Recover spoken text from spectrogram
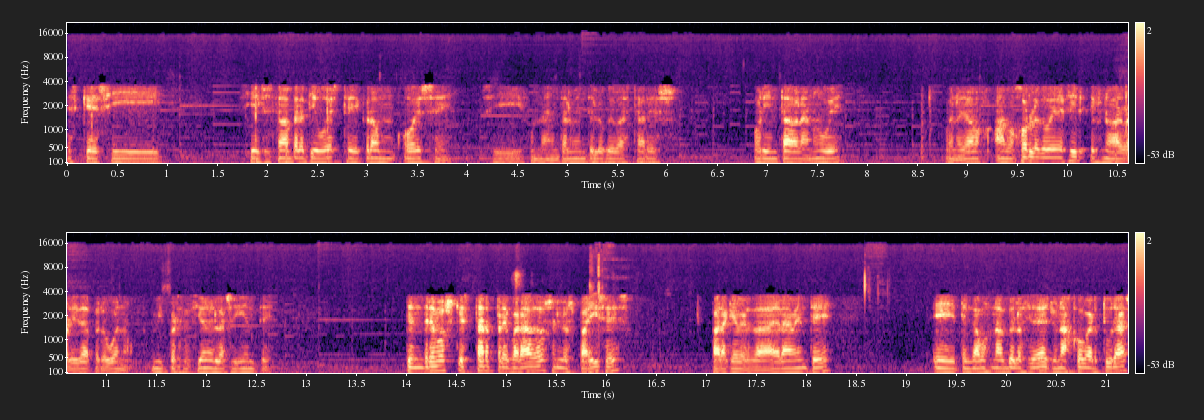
es que si si el sistema operativo este Chrome OS si fundamentalmente lo que va a estar es orientado a la nube bueno yo a lo mejor- lo que voy a decir es una barbaridad pero bueno mi percepción es la siguiente tendremos que estar preparados en los países para que verdaderamente eh, tengamos unas velocidades y unas coberturas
